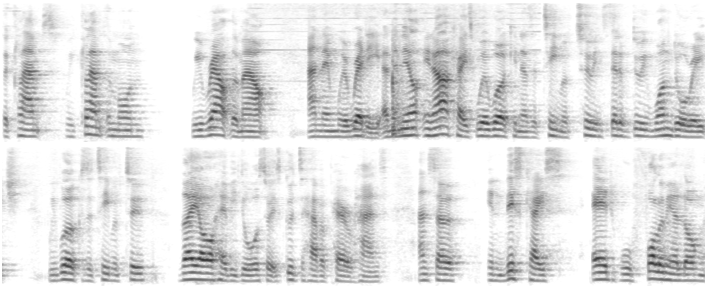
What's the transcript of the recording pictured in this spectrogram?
the clamps, we clamp them on, we route them out, and then we're ready. And then in our case, we're working as a team of two. Instead of doing one door each, we work as a team of two. They are heavy doors, so it's good to have a pair of hands. And so in this case, Ed will follow me along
